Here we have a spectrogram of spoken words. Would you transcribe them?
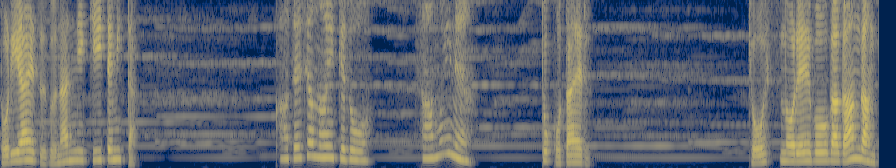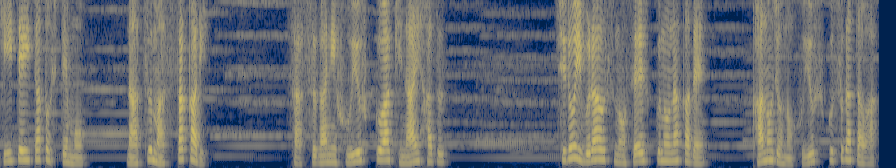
とりあえず無難に聞いてみた。風邪じゃないけど、寒いねん。と答える。教室の冷房がガンガン効いていたとしても、夏真っ盛り。さすがに冬服は着ないはず。白いブラウスの制服の中で、彼女の冬服姿は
